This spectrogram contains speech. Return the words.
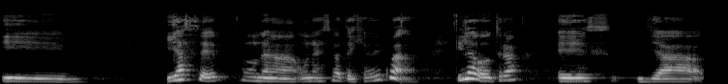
y, y hacer una, una estrategia adecuada. Y la otra es ya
